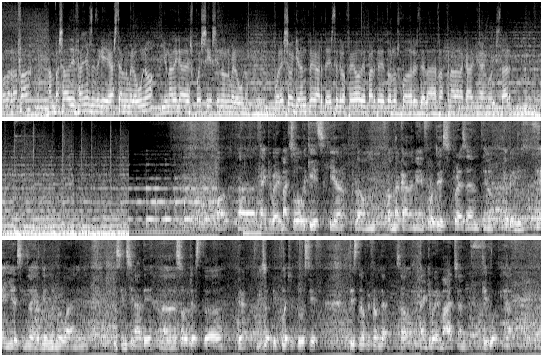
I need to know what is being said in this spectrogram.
Hola Rafa, han pasado 10 años desde que llegaste al número 1 y una década después sigues siendo el número 1. Por eso quiero entregarte este trofeo de parte de todos los jugadores de la Rafa Nadal Academy de Movistar. Uh, thank you very much to all the kids here from, from the academy for this present. You know, it's been 10 years since I have been number one in, in Cincinnati, uh, so just uh, yeah, it's a big pleasure to receive this trophy from them. So thank you very much and keep working hard.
